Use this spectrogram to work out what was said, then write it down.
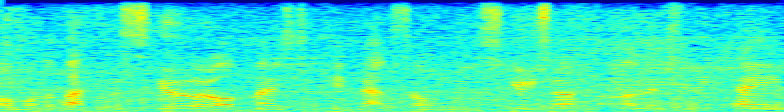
I'm on the back of a scooter. I've managed to kidnap someone with a scooter. I literally came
